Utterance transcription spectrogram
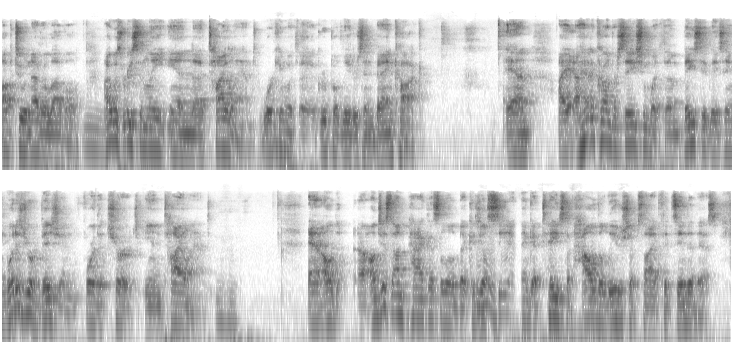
up to another level. Mm. I was recently in uh, Thailand working with a group of leaders in Bangkok, and I, I, had a conversation with them, basically saying, "What is your vision for the church in Thailand?" Mm-hmm. And I'll I'll just unpack this a little bit because mm. you'll see, I think, a taste of how the leadership side fits into this.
